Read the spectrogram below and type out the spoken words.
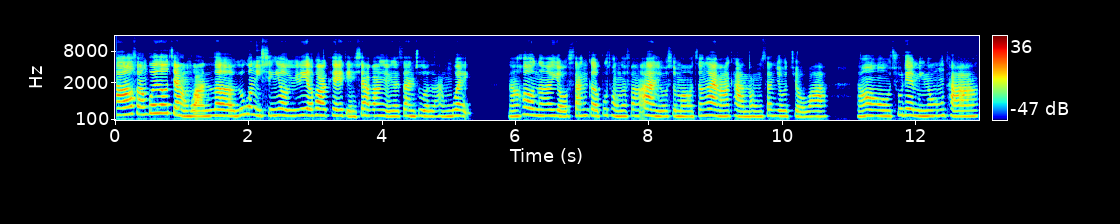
好，房规都讲完了。如果你行有余力的话，可以点下方有一个赞助的栏位。然后呢，有三个不同的方案，有什么真爱马卡龙三九九啊，然后初恋柠檬糖、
